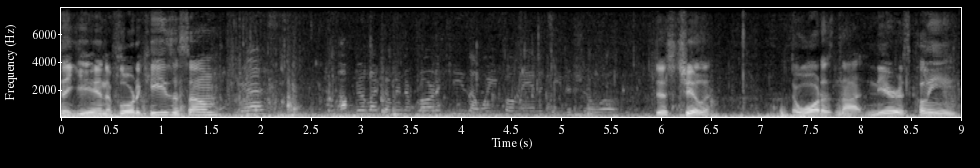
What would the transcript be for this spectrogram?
Think you in the Florida Keys or something? Yes. I feel like I'm in the Florida Keys. I'm waiting for Manatee to show up. just chilling. The water's not near as clean.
